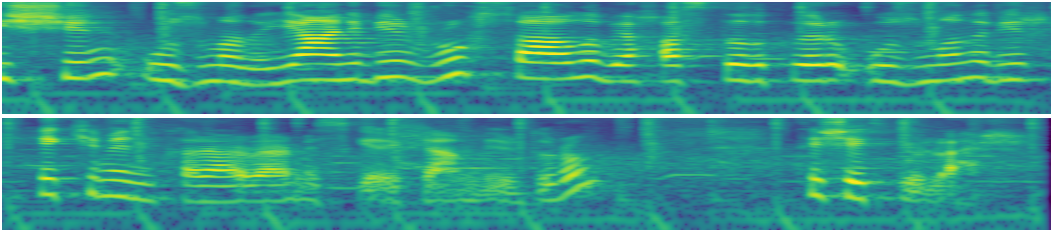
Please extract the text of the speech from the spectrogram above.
işin uzmanı yani bir ruh sağlığı ve hastalıkları uzmanı bir hekimin karar vermesi gereken bir durum. Teşekkürler.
